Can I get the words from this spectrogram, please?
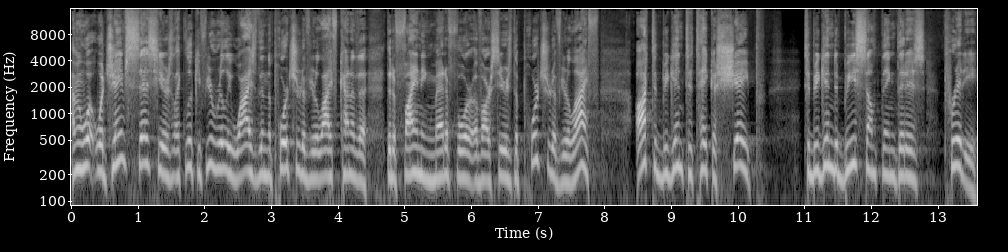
I mean, what, what James says here is like, look, if you're really wise, then the portrait of your life, kind of the, the defining metaphor of our series, the portrait of your life ought to begin to take a shape, to begin to be something that is pretty,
